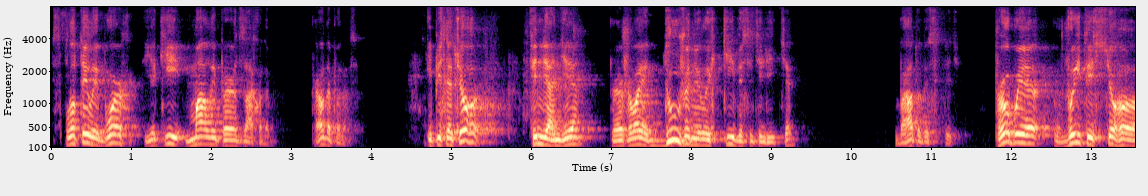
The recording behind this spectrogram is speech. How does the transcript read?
сплатили борг, який мали перед Заходом. Правда про нас? І після цього Фінляндія переживає дуже нелегкі десятиліття, багато десятиліть. Пробує вийти з цього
